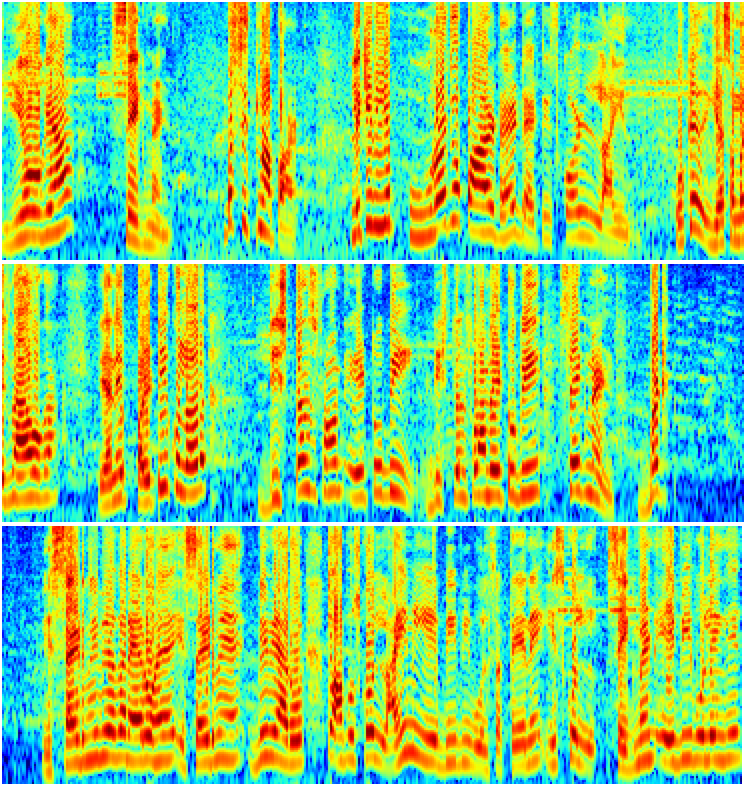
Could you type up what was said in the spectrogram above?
ये हो गया सेगमेंट। बस इतना पार्ट। लेकिन ये पूरा जो पार्ट है that is called line okay यह समझ में आया होगा? यानी particular distance from A to B distance from A to B segment but इस साइड में भी अगर एरो है इस साइड में भी, भी एरो तो आप उसको लाइन ए बी भी बोल सकते हैं। यानी इसको सेगमेंट ए बी बोलेंगे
